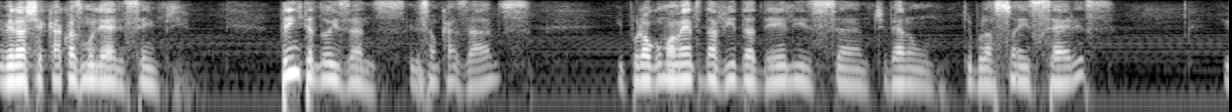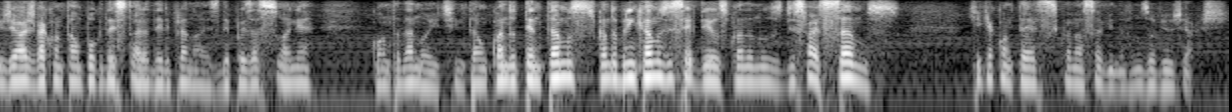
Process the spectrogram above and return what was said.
É melhor checar com as mulheres sempre. 32 anos eles são casados. E por algum momento da vida deles uh, tiveram tribulações sérias. E o George vai contar um pouco da história dele para nós. Depois a Sônia conta da noite. Então, quando tentamos, quando brincamos de ser Deus, quando nos disfarçamos, o que, que acontece com a nossa vida? Vamos ouvir o George.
